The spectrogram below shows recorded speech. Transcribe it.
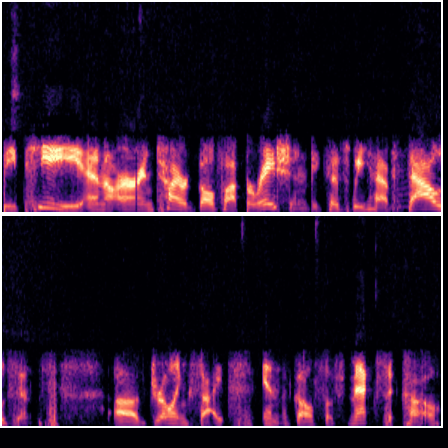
BP and our entire Gulf operation, because we have thousands of drilling sites in the Gulf of Mexico,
